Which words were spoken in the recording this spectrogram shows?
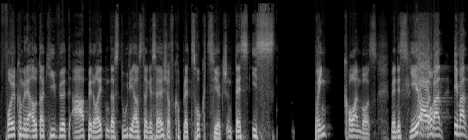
vollkommene Autarkie wird A bedeuten, dass du die aus der Gesellschaft komplett zurückziehst. Und das ist, bringt keinen was. Wenn das jeder ja, ich meine, ich mein,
